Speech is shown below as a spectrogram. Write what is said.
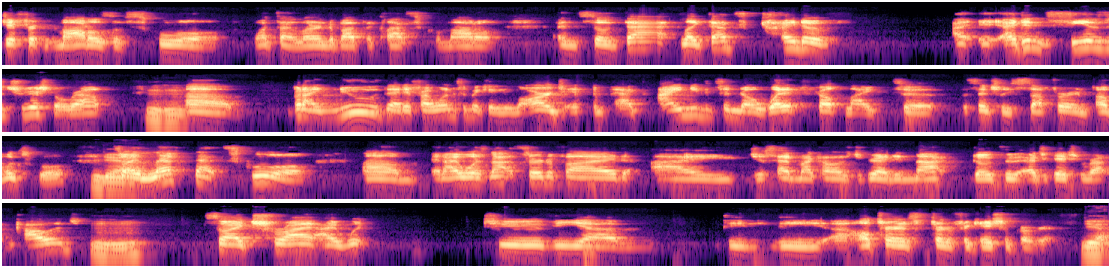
different models of school once I learned about the classical model. And so that, like, that's kind of, I, I didn't see it as a traditional route. Mm-hmm. Uh, but I knew that if I wanted to make a large impact, I needed to know what it felt like to essentially suffer in public school. Yeah. So I left that school um, and I was not certified. I just had my college degree. I did not go through the education route in college. Mm-hmm so I try. I went to the um, the the uh, alternative certification program. Yeah.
